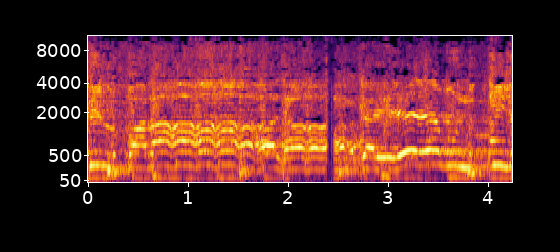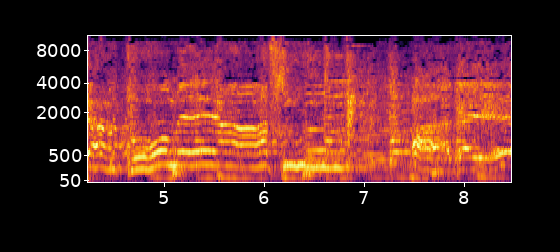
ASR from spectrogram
दिल बरा आ गए उनकी आँखों में आँसू आ गए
